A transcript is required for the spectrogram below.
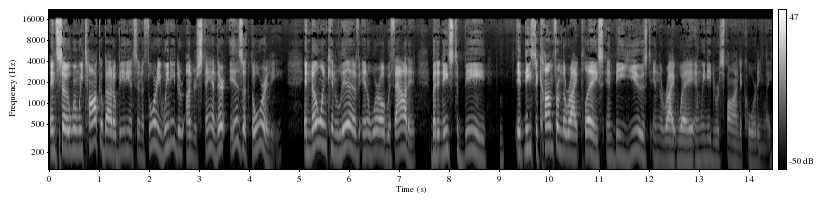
And so when we talk about obedience and authority, we need to understand there is authority. And no one can live in a world without it, but it needs to be it needs to come from the right place and be used in the right way, and we need to respond accordingly.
